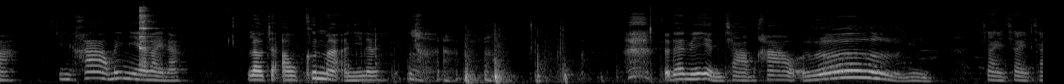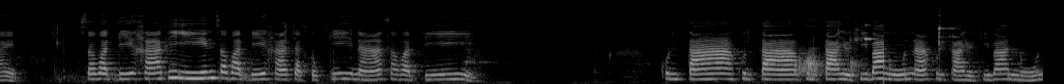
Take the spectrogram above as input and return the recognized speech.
มา กินข้าวไม่มีอะไรนะ เราจะเอาขึ้นมาอันนี้นะ จะได้ไม่เห็นชามข้าว เออ นี่ ใช่ใช่ใช่สวัสดีค่ะ พี่อิน สวัสดีค่ะ จากตุ๊กกี้นะ สวัสดี คุณตา คุณตา คุณตาอยู่ที่บ้านนู้นนะ คุณตาอยู่ที่บ้านนู้น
